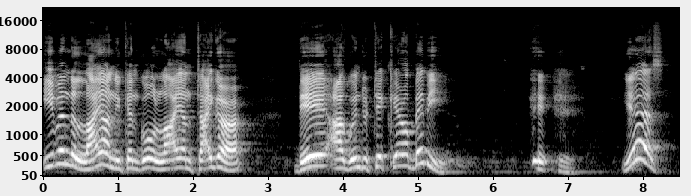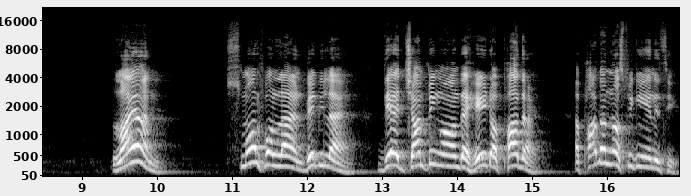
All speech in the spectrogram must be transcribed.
Even the lion, you can go lion, tiger, they are going to take care of baby. yes. lion, small small lion, baby lion, they are jumping on the head of father. A father not speaking anything.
